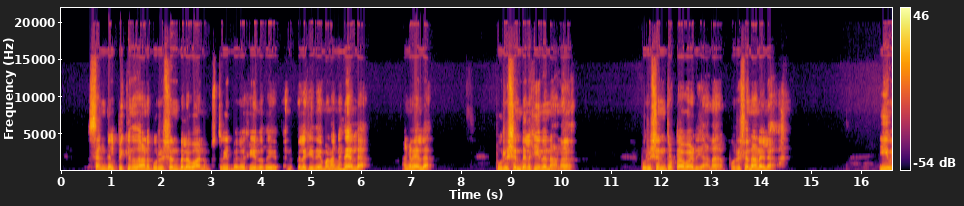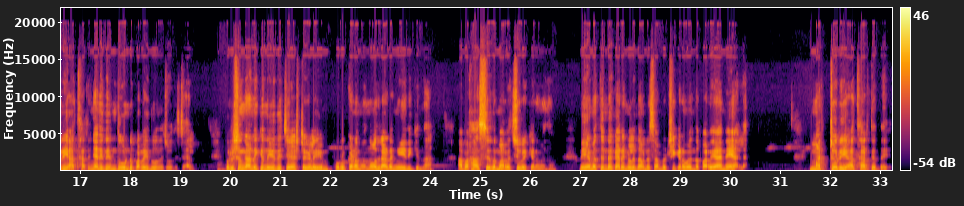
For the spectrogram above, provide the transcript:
സങ്കല്പിക്കുന്നതാണ് പുരുഷൻ ബലവാനും സ്ത്രീ ബലഹീനത ബലഹീനയുമാണ്. അങ്ങനെയല്ല. അങ്ങനെയല്ല. പുരുഷൻ ബലഹീനനാണ്. പുരുഷൻ തൊട്ടാവാടിയാണ്. പുരുഷനാണല്ല ഈ ഒരു യാഥാർത്ഥ്യം. ഞാനിത് എന്തുകൊണ്ട് പറയുന്നു എന്ന് ചോദിച്ചാൽ പുരുഷൻ കാണിക്കുന്ന ഏത് ചേഷ്ടകളെയും പൊറുക്കണമെന്നോ അതിലടങ്ങിയിരിക്കുന്ന അപഹാസ്യത മറച്ചു വയ്ക്കണമെന്നോ നിയമത്തിന്റെ കരങ്ങളിൽ നിന്ന് അവനെ സംരക്ഷിക്കണമെന്ന് പറയാനേ അല്ല. മറ്റൊരു യാഥാർത്ഥ്യത്തെ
